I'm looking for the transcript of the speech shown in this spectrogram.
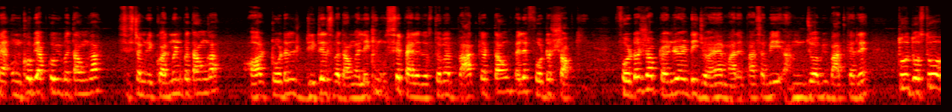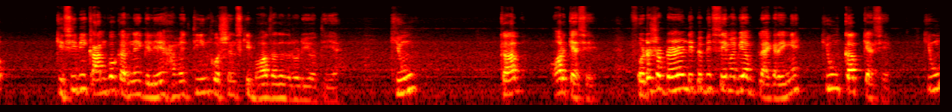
मैं उनको भी आपको भी बताऊँगा सिस्टम रिक्वायरमेंट बताऊँगा और टोटल डिटेल्स बताऊँगा, लेकिन उससे पहले दोस्तों मैं बात करता हूँ पहले फ़ोटोशॉप की। फ़ोटोशॉप 2020 जो है हमारे पास अभी, हम जो अभी बात कर रहे हैं तो दोस्तों, किसी भी काम को करने के लिए हमें तीन क्वेश्चंस की बहुत ज़्यादा ज़रूरी होती है। क्यों? कब? और कैसे? फ़ोटोशॉप ट्वेंटी पे भी सेम अभी हम अप्लाई करेंगे। क्यों? कब? कैसे? क्यों?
